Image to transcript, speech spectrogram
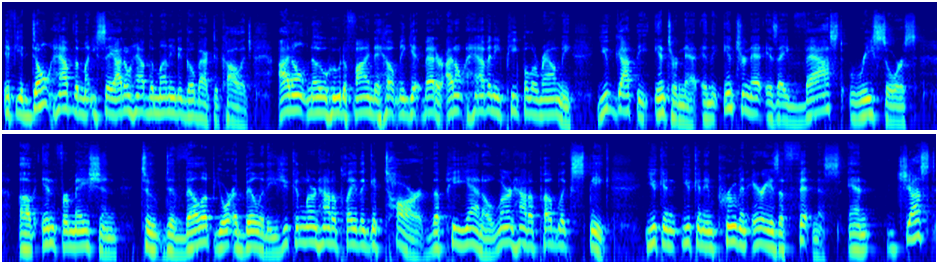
If you don't have the money, you say, I don't have the money to go back to college. I don't know who to find to help me get better. I don't have any people around me. You've got the internet, and the internet is a vast resource of information to develop your abilities. You can learn how to play the guitar, the piano, learn how to public speak you can you can improve in areas of fitness and just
